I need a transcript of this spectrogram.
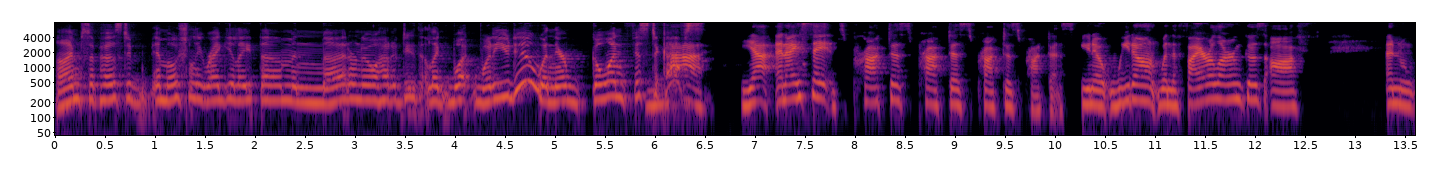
I'm supposed to emotionally regulate them, and I don't know how to do that. Like, what what do you do when they're going fisticuffs? Yeah. Yeah. And I say it's practice, practice, practice, practice. You know, we don't, when the fire alarm goes off, and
